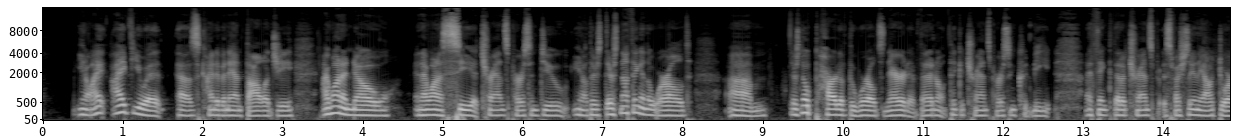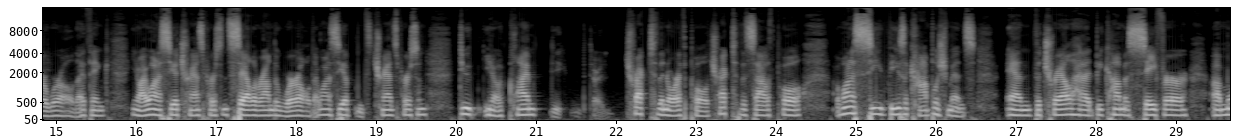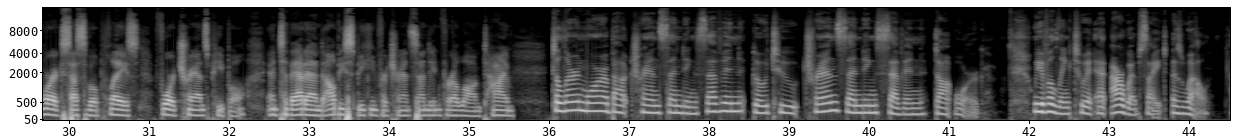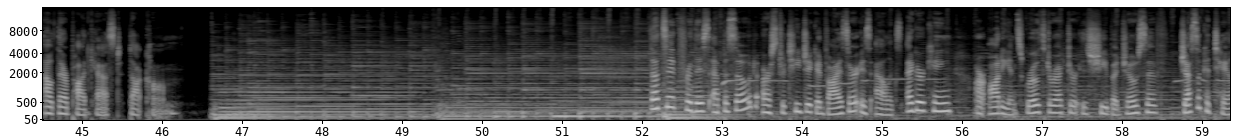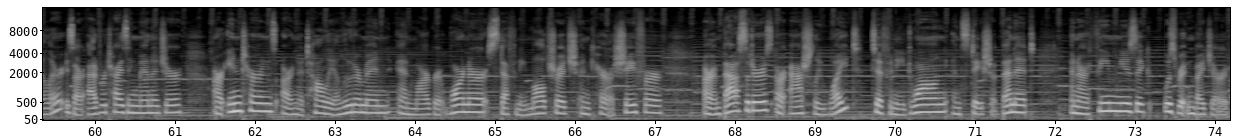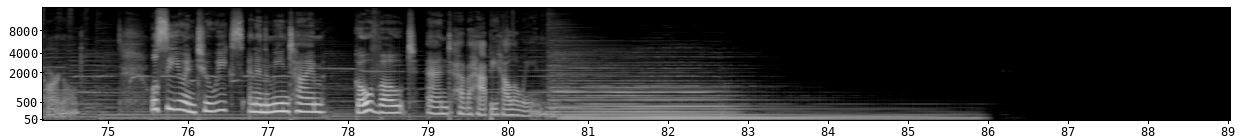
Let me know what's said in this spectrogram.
you know, I, I view it as kind of an anthology. I want to know and I want to see a trans person do, you know, there's there's nothing in the world um, there's no part of the world's narrative that I don't think a trans person could meet. I think that a trans, especially in the outdoor world, I think, you know, I want to see a trans person sail around the world. I want to see a trans person do, you know, climb, trek to the North Pole, trek to the South Pole. I want to see these accomplishments and the trailhead become a safer, uh, more accessible place for trans people. And to that end, I'll be speaking for Transcending for a long time. To learn more about Transcending 7, go to transcending7.org. We have a link to it at our website as well, outtherepodcast.com. That's it for this episode. Our strategic advisor is Alex Eggerking. Our audience growth director is Sheba Joseph. Jessica Taylor is our advertising manager. Our interns are Natalia Luderman and Margaret Warner, Stephanie Maltrich, and Kara Schaefer. Our ambassadors are Ashley White, Tiffany Duong, and Stacia Bennett. And our theme music was written by Jared Arnold. We'll see you in two weeks, and in the meantime, Go vote and have a happy Halloween.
